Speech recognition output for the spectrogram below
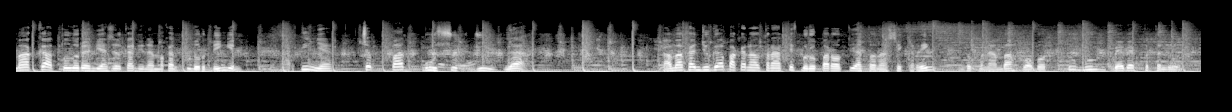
maka telur yang dihasilkan dinamakan telur dingin, yang artinya cepat busuk juga. Tambahkan juga pakan alternatif berupa roti atau nasi kering untuk menambah bobot tubuh bebek petelur.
